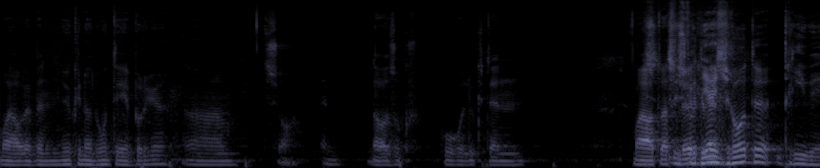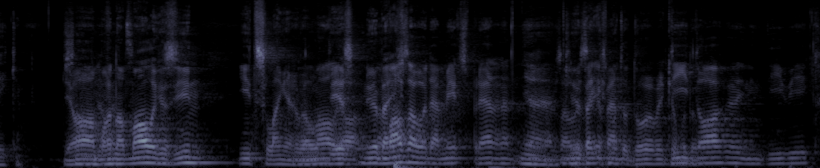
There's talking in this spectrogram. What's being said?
maar ja, we hebben het nu kunnen doen tegen Brugge. Uh, dus ja, en dat was ook goed gelukt. En, maar ja, het was dus leuk voor die grote drie weken? Ja, maar normaal gezien iets langer wel. Normaal, Deze, ja. nu normaal echt... zouden we dat meer spreiden. En, ja. dan zouden we zeggen van doorwerken, die dagen in die week.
